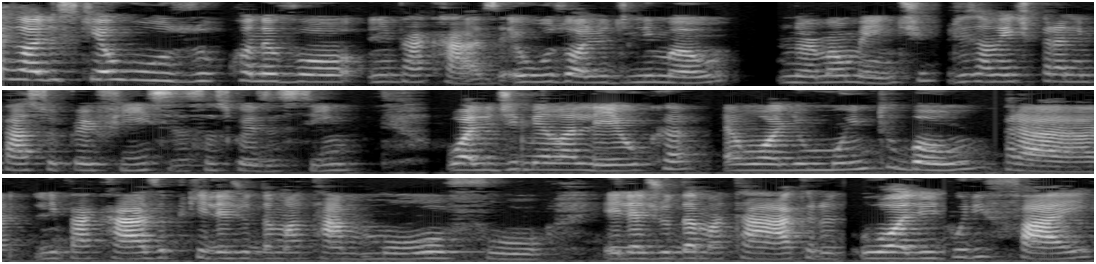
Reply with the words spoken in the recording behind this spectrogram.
Quais óleos que eu uso quando eu vou limpar a casa? Eu uso óleo de limão, normalmente, principalmente para limpar superfícies, essas coisas assim. O óleo de melaleuca é um óleo muito bom para limpar a casa, porque ele ajuda a matar mofo, ele ajuda a matar ácaro. O óleo Purify,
